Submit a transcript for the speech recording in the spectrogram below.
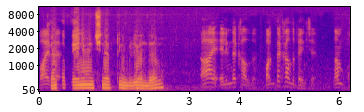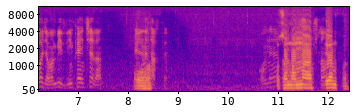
Vay Sen be. de beynimin içine ettin biliyorsun değil mi? Ay elimde kaldı. Bakta kaldı pençe. Lan kocaman bildiğin pençe lan. Eline Oha. taktı. O ne? O zaman ne yap Olmuş lan. biliyor musun?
